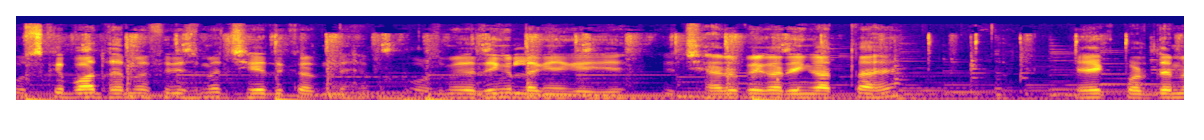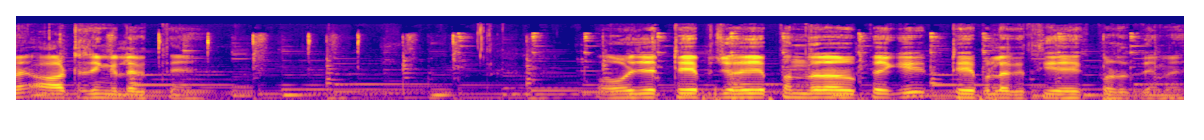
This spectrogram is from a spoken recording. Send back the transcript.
उसके बाद हमें फिर इसमें छेद करने हैं, और उसमें रिंग लगेंगे ये। ये छः रुपये का रिंग आता है। एक पर्दे में आठ रिंग लगते हैं। और ये टेप जो है ये पंद्रह रुपए की टेप लगती है एक पर्दे में।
